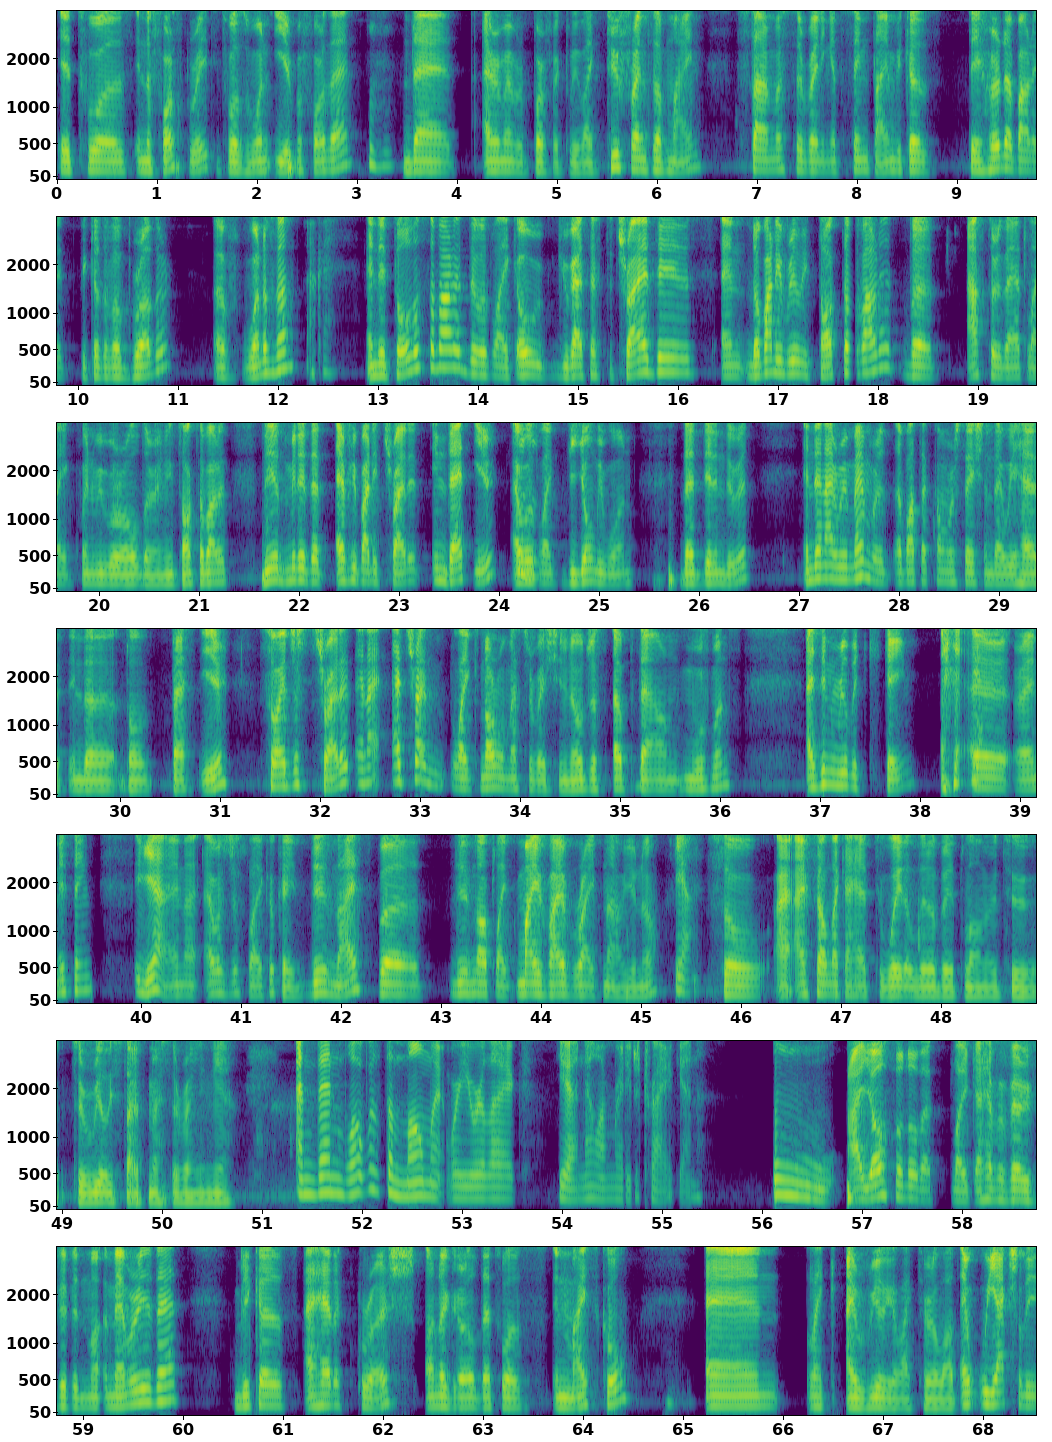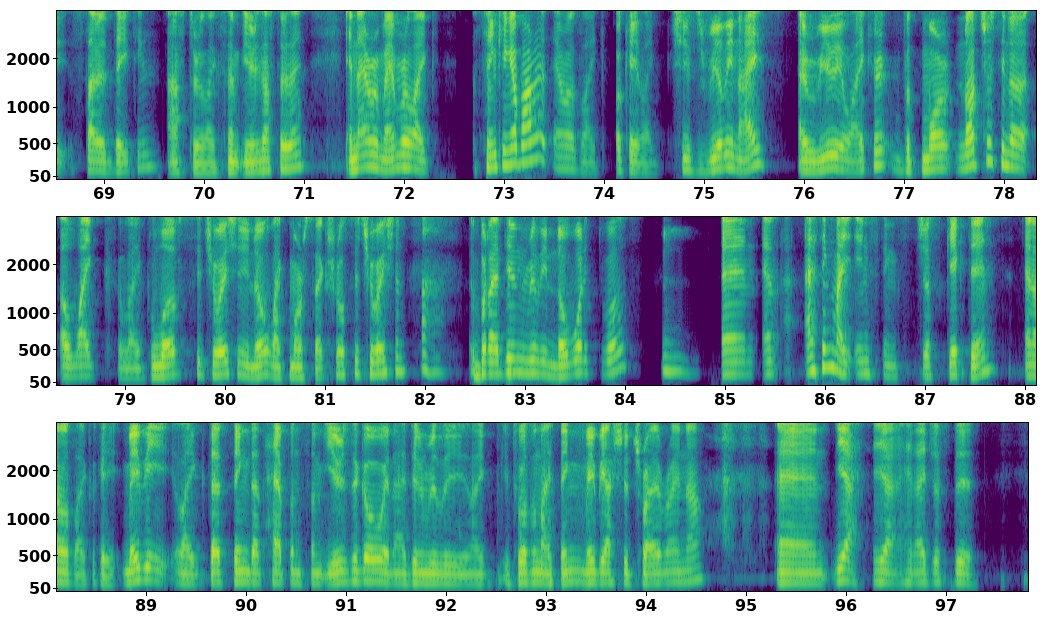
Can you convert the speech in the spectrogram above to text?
it was in the fourth grade. It was one year before that Mhm. that I remember perfectly. Like two friends of mine started masturbating at the same time because they heard about it because of a brother of one of them, Okay. and they told us about it. They was like, "Oh, you guys have to try this," and nobody really talked about it. But after that, like when we were older and we talked about it, they admitted that everybody tried it in that year. I was Mhm. like the only one that didn't do it. And then I remembered about that conversation that we had in the the past year. So I just tried it, and I I tried like normal masturbation, you know, just up down movements. I didn't really came uh, or anything. Yeah, and I, I was just like, okay, this is nice, but this is not like my vibe right now, you know. Yeah. So I, I felt like I had to wait a little bit longer to to really start masturbating. Yeah. And then what was the moment where you were like, yeah, now I'm ready to try again? Ooh, I also know that like I have a very vivid mo- memory of that because I had a crush on a girl that was in my school, and like I really liked her a lot, and we actually started dating after like some years after that. And I remember like thinking about it, and I was like, okay, like she's really nice. I really like her, but more not just in a, a like like love situation, you know, like more sexual situation. Uh-huh. But I didn't really know what it was Mm. And and I think my instincts just kicked in and I was like, okay, maybe like that thing that happened some years ago and I didn't really like it wasn't my thing. Maybe I should try it right now. And yeah, yeah, and I just did.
